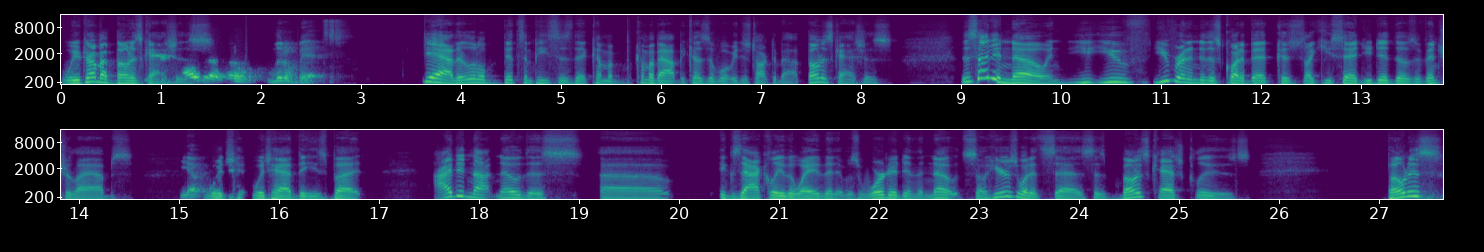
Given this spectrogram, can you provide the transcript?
We were talking about bonus caches. All the little, little bits. Yeah, they're little bits and pieces that come come about because of what we just talked about. Bonus caches. This I didn't know, and you, you've you've run into this quite a bit because, like you said, you did those adventure labs, Yep. which which had these, but I did not know this uh, exactly the way that it was worded in the notes. So here's what it says: it says bonus cache clues. Bonus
